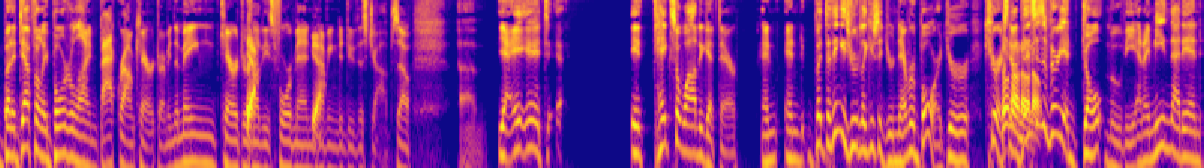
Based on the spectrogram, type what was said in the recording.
But a definitely borderline background character. I mean, the main characters Yeah. are these four men Yeah. having to do this job. So, um, yeah, it, it it takes a while to get there. And and but the thing is, you're like you said, you're never bored. You're curious. No, now, no, no, this is a very adult movie, and I mean that in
